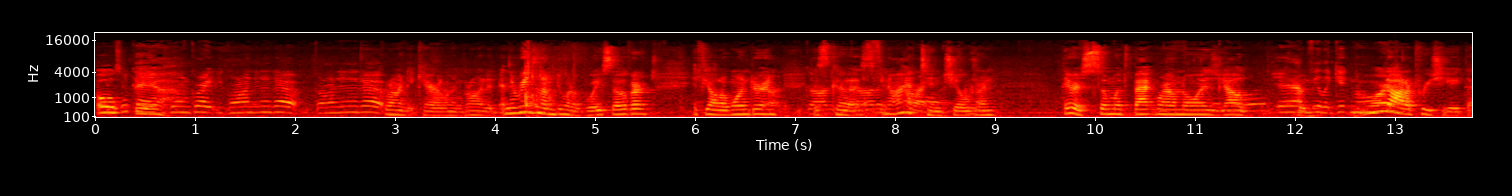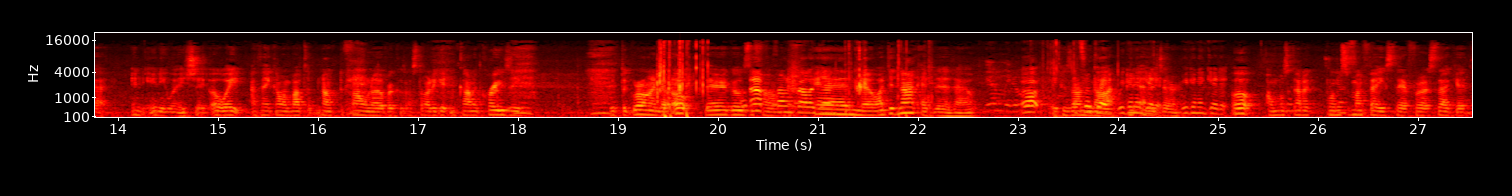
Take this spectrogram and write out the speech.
Water coming out the front. Oh, It's okay. You're doing great. You're grinding it up. Grinding it up. Grind it, Caroline, grind it. And the reason I'm doing a voiceover, if y'all are wondering, Got it, you got is it, you because, you know, I have Alright. 10 children. There is so much background noise. Y'all Yeah, I feel it getting hard. not appreciate that in any way, shape. Oh, wait, I think I'm about to knock the phone over because I started getting kind of crazy with the grinder. Oh, there goes the Oh, phone. phone. And no, I did not edit it out. Oh, Because I'm okay. not We're gonna an get editor. it. We're gonna get it. Oh, almost got a glimpse of my face there for a second.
